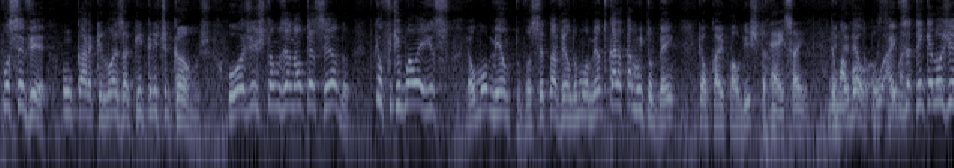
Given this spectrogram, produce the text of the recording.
Você vê um cara que nós aqui criticamos, hoje estamos enaltecendo. Porque o futebol é isso, é o momento. Você está vendo o momento, o cara está muito bem, que é o Caio Paulista. É isso aí. Deu uma Entendeu? volta por Aí cima, você né? tem que elogiar.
